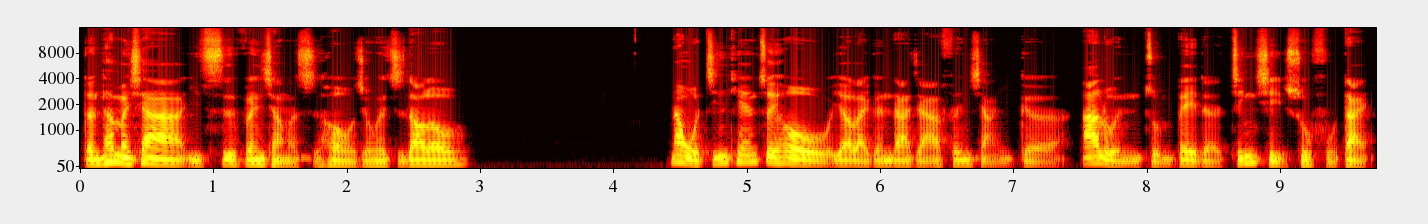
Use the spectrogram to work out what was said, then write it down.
等他们下一次分享的时候就会知道喽。那我今天最后要来跟大家分享一个阿伦准备的惊喜书福袋。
